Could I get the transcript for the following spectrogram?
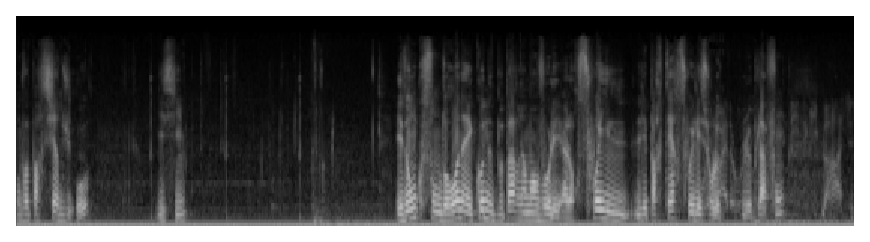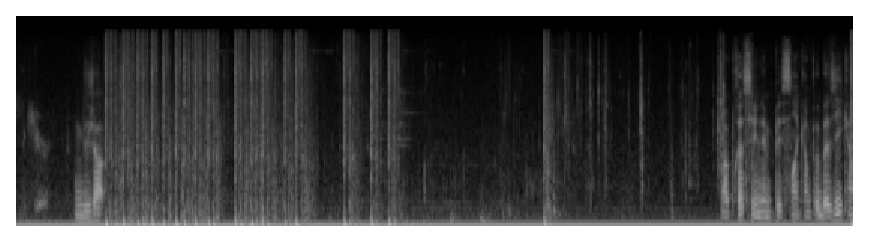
On va partir du haut, ici. Et donc son drone à écho ne peut pas vraiment voler. Alors soit il est par terre, soit il est sur le, plafond. Donc déjà... Après c'est une MP5 un peu basique. Hein.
